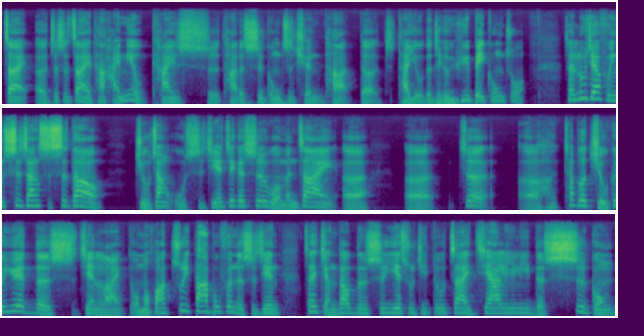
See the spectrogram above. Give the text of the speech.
在呃，这是在他还没有开始他的事工之前，他的他有的这个预备工作。在路加福音四章十四到九章五十节，这个是我们在呃呃这呃差不多九个月的时间来，我们花最大部分的时间在讲到的是耶稣基督在加利利的事工。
